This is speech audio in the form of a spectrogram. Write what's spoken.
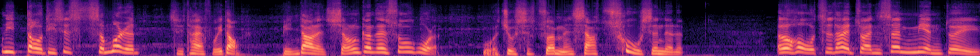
你到底是什么人？”子泰回道：“禀大人，小人刚才说过了。”我就是专门杀畜生的人。而后，子泰转身面对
